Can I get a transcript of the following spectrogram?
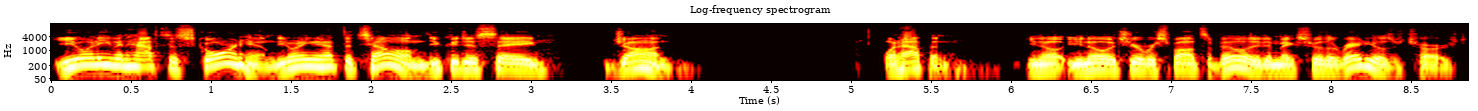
You don't even have to scorn him. You don't even have to tell him. You could just say, John, what happened? You know, you know it's your responsibility to make sure the radios are charged.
